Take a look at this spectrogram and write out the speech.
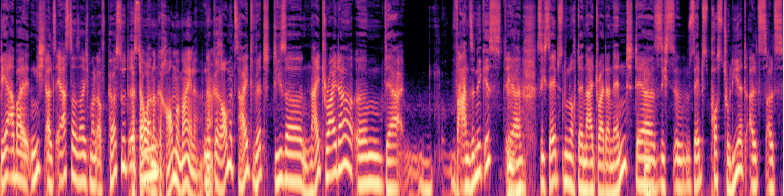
der aber nicht als erster, sag ich mal, auf Pursuit Das ist, dauert eine geraume Weile. eine Ja. geraume Zeit wird dieser Knight Rider, ähm, der wahnsinnig ist, der Mhm. sich selbst nur noch der Knight Rider nennt, der sich äh, selbst postuliert als, als,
